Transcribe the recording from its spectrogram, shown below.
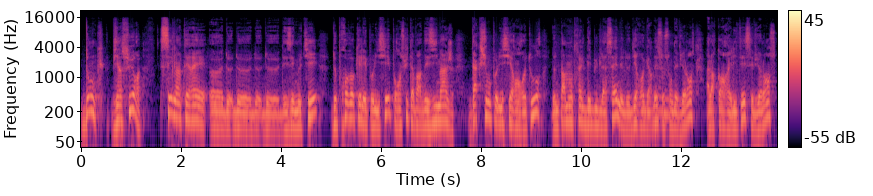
Donc, bien sûr, c'est l'intérêt des émeutiers de provoquer les policiers pour ensuite avoir des images d'actions policières en retour, de ne pas montrer le début de la scène et de dire regardez ce sont des violences, alors qu'en réalité ces violences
